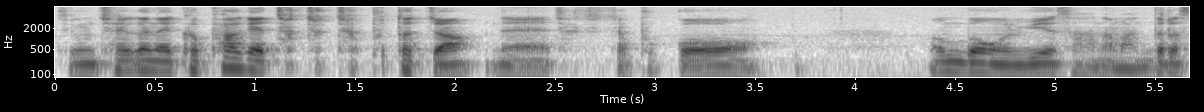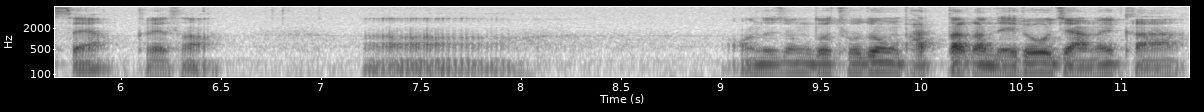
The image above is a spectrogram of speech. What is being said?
지금 최근에 급하게 착착착 붙었죠. 네, 착착착 붙고, 음봉을 위해서 하나 만들었어요. 그래서, 어, 어느 정도 조정 받다가 내려오지 않을까,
